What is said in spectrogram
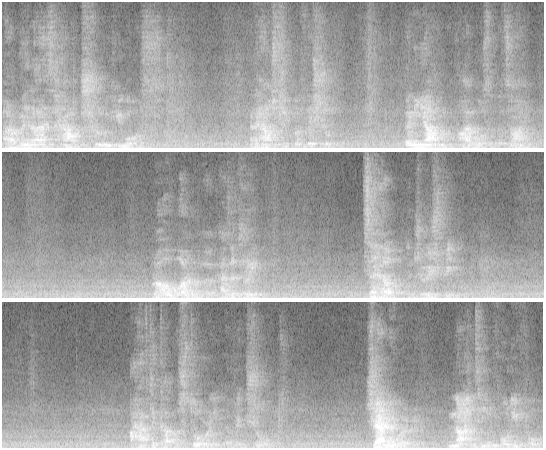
I realized how true he was and how superficial and young I was at the time. Raoul Wallenberg has a dream to help the Jewish people. I have to cut the story a bit short. January 1944.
